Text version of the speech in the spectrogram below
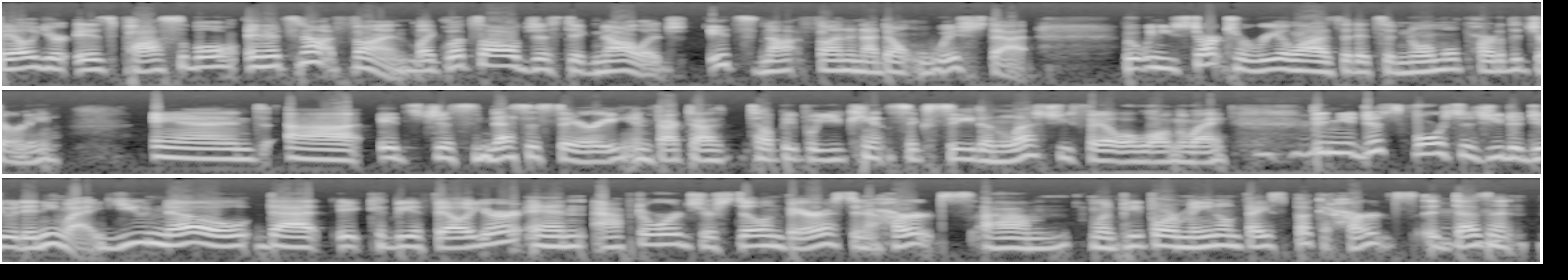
failure is possible and it's not fun. Like let's all just acknowledge it's not fun and I don't wish that. But when you start to realize that it's a normal part of the journey and uh, it's just necessary. In fact, I tell people you can't succeed unless you fail along the way. Mm-hmm. Then it just forces you to do it anyway. You know that it could be a failure, and afterwards you're still embarrassed and it hurts. Um, when people are mean on Facebook, it hurts. It mm-hmm. doesn't.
